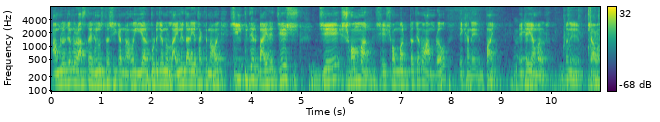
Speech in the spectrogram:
আমরা যেন রাস্তায় হেনস্থা শিকার না হয় এয়ারপোর্টে যেন লাইনে দাঁড়িয়ে থাকতে না হয়। শিল্পীদের বাইরে যে যে সম্মান সেই সম্মানটা যেন আমরাও এখানে পাই। এটাই আমার মানে চাওয়া।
